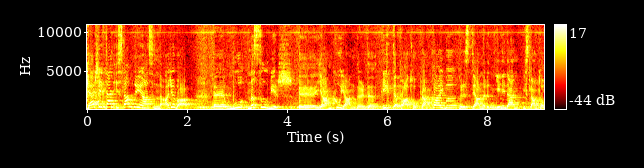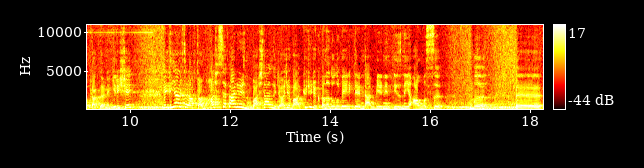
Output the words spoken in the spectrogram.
Gerçekten İslam dünyasında acaba e, bu nasıl bir e, yankı uyandırdı? İlk defa toprak kaybı, Hristiyanların yeniden İslam topraklarına girişi ve diğer taraftan Haçlı seferlerinin başlangıcı acaba küçücük Anadolu beyliklerinden birinin izni alması mı e,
